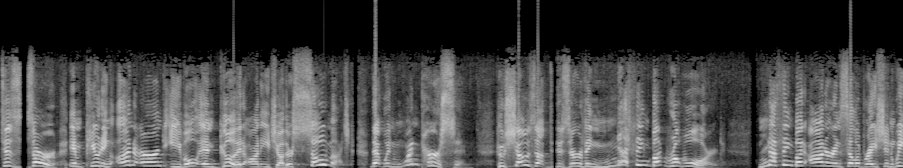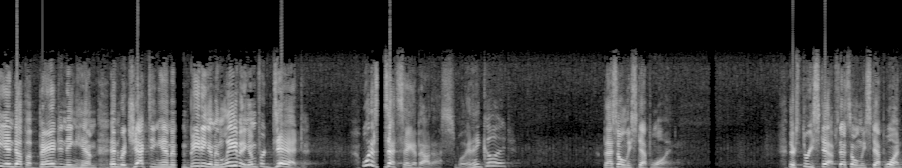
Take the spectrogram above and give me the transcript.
deserve, imputing unearned evil and good on each other so much that when one person who shows up deserving nothing but reward Nothing but honor and celebration. We end up abandoning him and rejecting him and beating him and leaving him for dead. What does that say about us? Well, it ain't good. But that's only step one. There's three steps. That's only step one.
